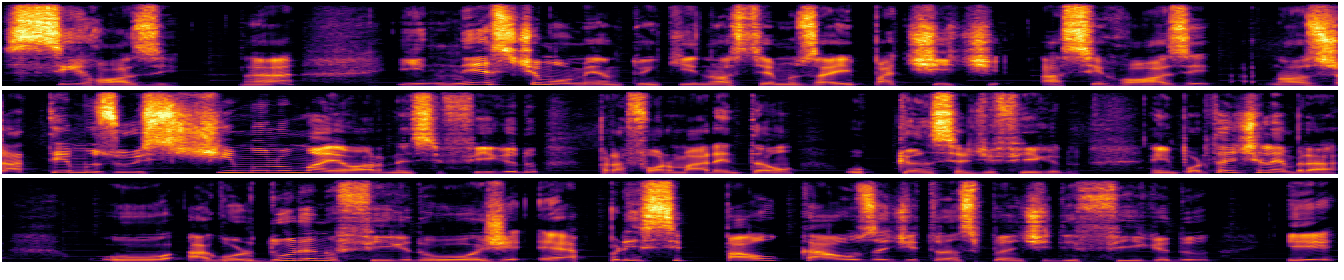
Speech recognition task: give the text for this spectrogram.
cirrose. Né? E neste momento em que nós temos a hepatite, a cirrose, nós já temos o estímulo maior nesse fígado para formar então o câncer de fígado. É importante lembrar, o, a gordura no fígado hoje é a principal causa de transplante de fígado e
